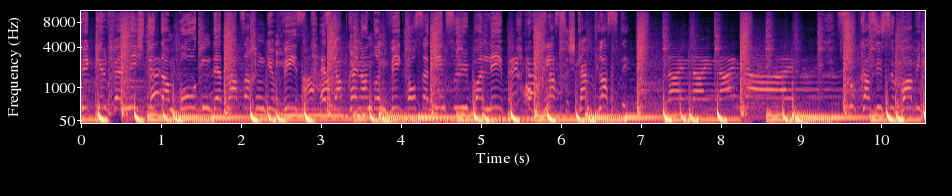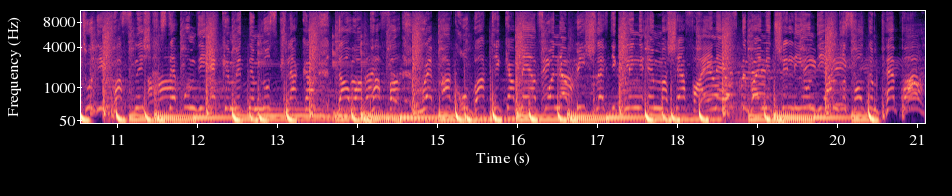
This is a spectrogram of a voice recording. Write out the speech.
Pickel vernichtet am Boden der Tatsachen gewesen. Es gab keinen anderen Weg außer den zu überleben. Auf klassisch, kein Plastik. Schärfer. Eine Hälfte bei mir Chili und die andere Salt and Pepper.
